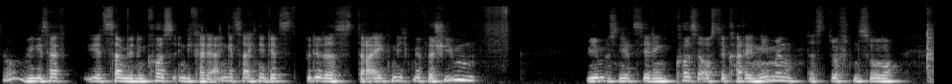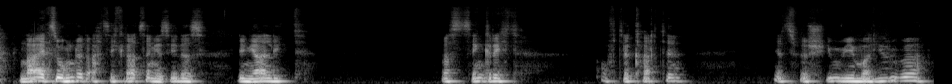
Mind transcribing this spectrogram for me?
So, wie gesagt, jetzt haben wir den Kurs in die Karte eingezeichnet, jetzt bitte das Dreieck nicht mehr verschieben. Wir müssen jetzt hier den Kurs aus der Karte nehmen, das dürften so nahezu 180 Grad sein. Ihr seht, das Lineal liegt fast senkrecht auf der Karte. Jetzt verschieben wir mal hier rüber.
